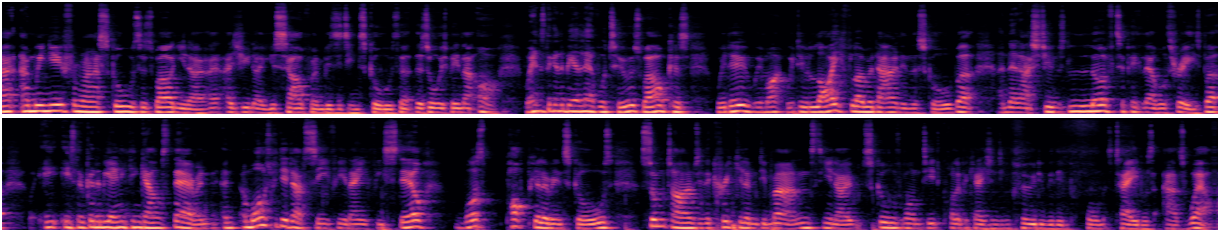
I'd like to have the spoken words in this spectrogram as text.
Uh, and we knew from our schools as well you know as you know yourself when visiting schools that there's always been that oh when's there going to be a level two as well? Because we do we might we do life lower down in the school but and then our students love to pick level threes but is there going to be anything else there? And and, and whilst we did have CFE and AFE still was popular in schools. Sometimes, the curriculum demands, you know, schools wanted qualifications included within performance tables as well.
